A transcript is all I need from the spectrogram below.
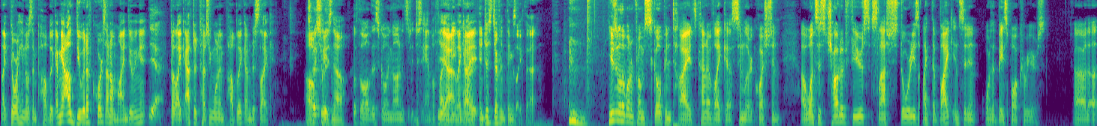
like door handles in public. I mean, I'll do it, of course. I don't mind doing it, Yeah. but like after touching one in public, I'm just like, oh, Especially please no. With all this going on, it's just amplified. Yeah, like more. I and just different things like that. Here's another one from Scope and Tie. It's kind of like a similar question. Uh, once his childhood fears slash stories like the bike incident or the baseball careers. Uh, the,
